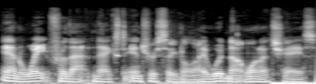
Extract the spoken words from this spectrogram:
and wait for that next entry signal. I would not want to chase.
